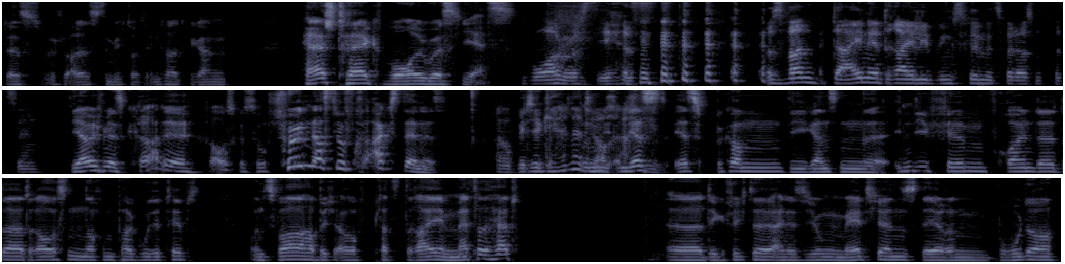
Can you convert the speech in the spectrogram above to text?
Das ist alles ziemlich durchs Internet gegangen. Hashtag Walrus Yes. Walrus Yes. Was waren deine drei Lieblingsfilme 2014? Die habe ich mir jetzt gerade rausgesucht. Schön, dass du fragst, Dennis. Oh, bitte gerne doch. Und, jetzt, jetzt bekommen die ganzen Indie-Film-Freunde da draußen noch ein paar gute Tipps. Und zwar habe ich auf Platz 3 Metalhead. Äh, die Geschichte eines jungen Mädchens, deren Bruder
